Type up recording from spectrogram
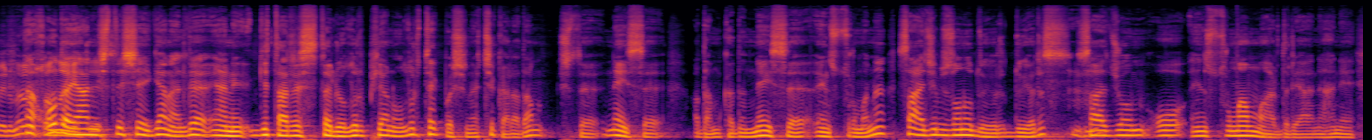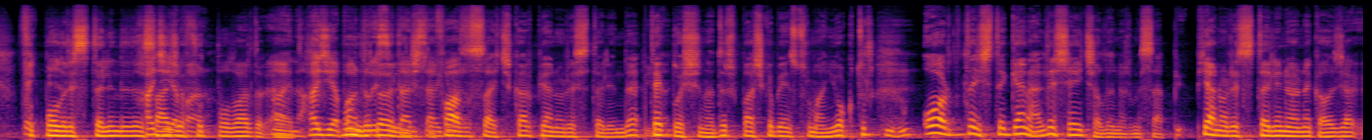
bölümü Ha, sonuna o da yani işte şey genelde yani gitar resital olur, piyano olur tek başına çıkar adam işte neyse adam kadın neyse enstrümanı sadece biz onu duyur, duyarız. Sadece o, o enstrüman vardır yani hani futbol resitalinde de Hacı sadece yapar. futbol vardır. Evet. Aynen. Hacı yapardı. Bunda da öyle işte. Fazla say çıkar piyano resitalinde tek başınadır. Başka bir enstrüman yoktur. Orada da işte genelde şey çalınır mesela. Pi- Piyano resitalini örnek alacak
